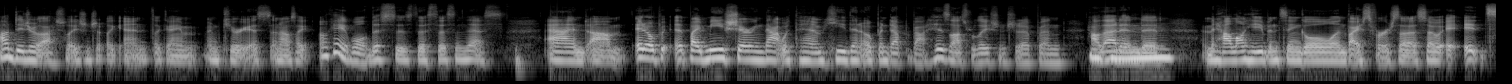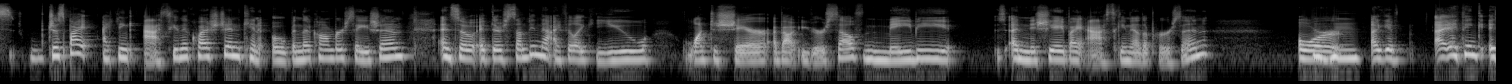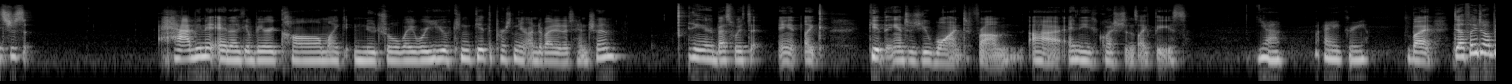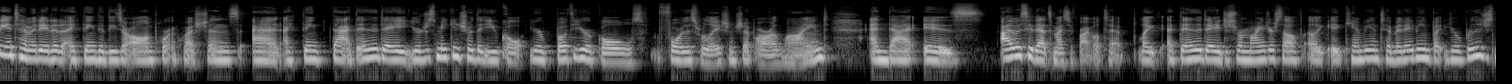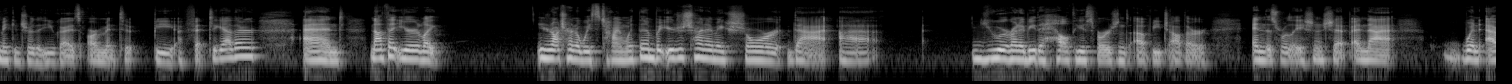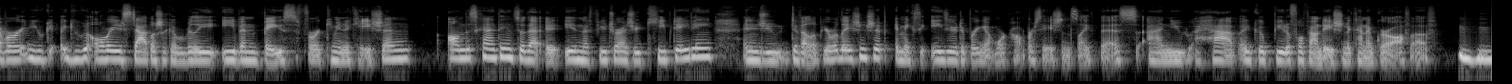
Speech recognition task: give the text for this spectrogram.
how did your last relationship like end? Like I'm I'm curious, and I was like, okay, well this is this this and this, and um, it opened by me sharing that with him. He then opened up about his last relationship and how that ended, and then how long he'd been single and vice versa. So it, it's just by I think asking the question can open the conversation, and so if there's something that I feel like you want to share about yourself, maybe initiate by asking the other person or like if I I think it's just having it in like a very calm, like neutral way where you can get the person your undivided attention. I think are the best ways to like get the answers you want from uh, any questions like these. Yeah, I agree. But definitely don't be intimidated. I think that these are all important questions, and I think that at the end of the day, you're just making sure that you goal, your both of your goals for this relationship are aligned, and that is I would say that's my survival tip. Like at the end of the day, just remind yourself like it can be intimidating, but you're really just making sure that you guys are meant to be a fit together. And not that you're like you're not trying to waste time with them, but you're just trying to make sure that uh, you are going to be the healthiest versions of each other in this relationship, and that whenever you you can already establish like a really even base for communication on this kind of thing so that in the future as you keep dating and as you develop your relationship it makes it easier to bring up more conversations like this and you have a good beautiful foundation to kind of grow off of mm-hmm.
